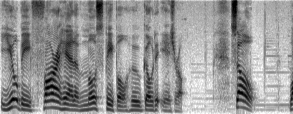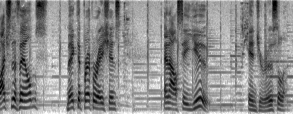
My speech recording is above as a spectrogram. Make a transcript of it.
you'll be far ahead of most people who go to Israel. So, watch the films, make the preparations, and I'll see you in Jerusalem.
